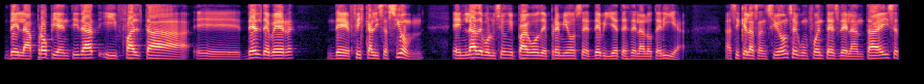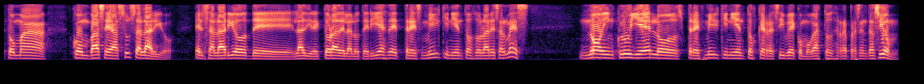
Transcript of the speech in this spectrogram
de la propia entidad y falta eh, del deber de fiscalización en la devolución y pago de premios eh, de billetes de la lotería. Así que la sanción, según fuentes del ANTAI, se toma con base a su salario. El salario de la directora de la lotería es de 3.500 dólares al mes. No incluye los 3.500 que recibe como gastos de representación.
